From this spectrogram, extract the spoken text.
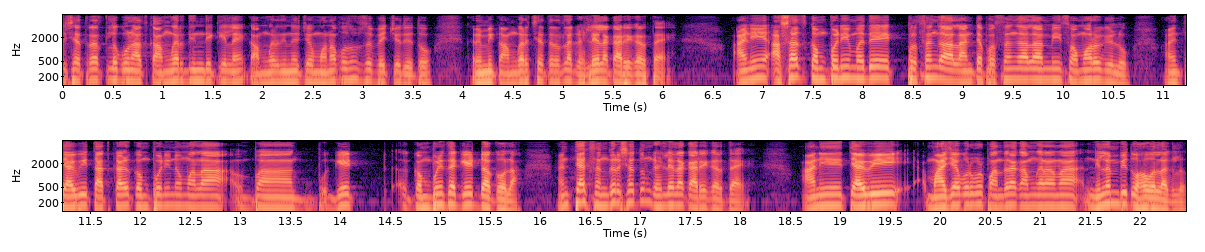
क्षेत्रातलं गुण आज कामगार दिन देखील आहे. कामगार दिनाच्या मनापासून शुभेच्छा देतो. कारण मी कामगार क्षेत्रातला घडलेला कार्यकर्ता आहे. आणि असाच कंपनीमध्ये एक प्रसंग आला आणि त्या प्रसंगाला मी समारोह गेलो. आणि त्यावेळी तात्काळ कंपनीनं मला गेट कंपनीचा गेट दाखवला. आणि त्या संघर्षातून घडलेला कार्यकर्ता आहे. आणि त्यावेळी माझ्याबरोबर पंधरा कामगारांना निलंबित व्हावं लागलं.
